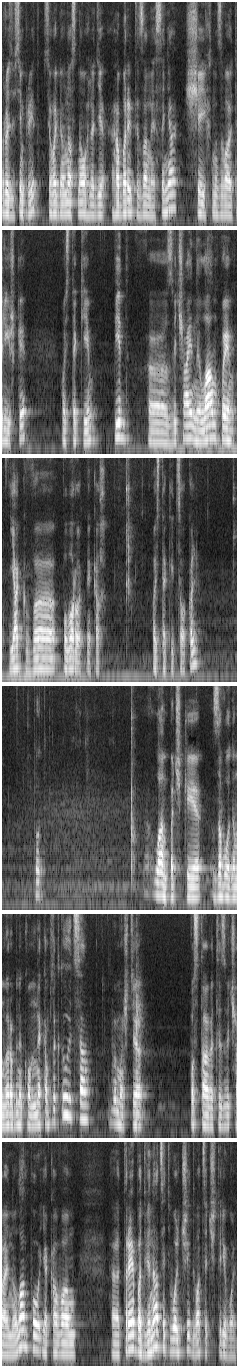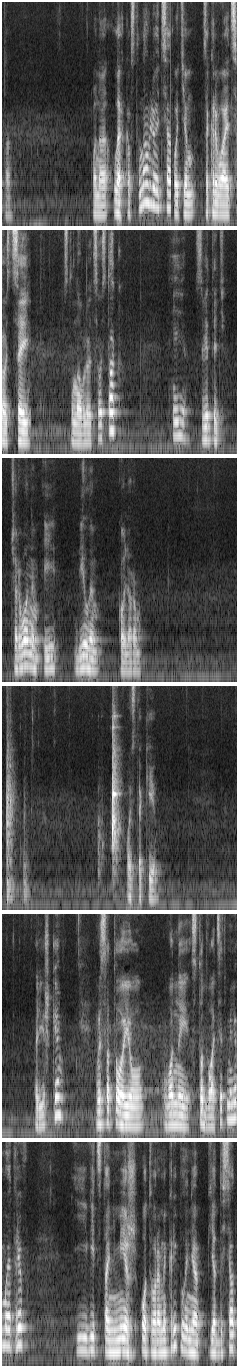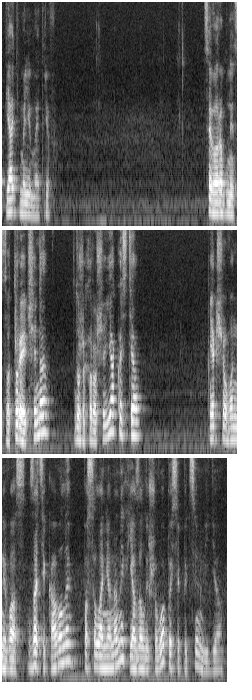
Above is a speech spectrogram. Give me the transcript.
Друзі, всім привіт! Сьогодні у нас на огляді габарити занесення, ще їх називають ріжки. Ось такі. Під е, звичайні лампи, як в поворотниках. Ось такий цоколь. Тут лампочки заводом-виробником не комплектуються. Ви можете поставити звичайну лампу, яка вам е, треба 12 вольт чи 24 вольта. Вона легко встановлюється, потім закривається ось цей, встановлюється ось так і світить червоним і білим кольором. Ось такі ріжки. Висотою вони 120 мм і відстань між отворами кріплення 55 мм. Це виробництво Туреччина, дуже хорошої якості. Якщо вони вас зацікавили, посилання на них я залишу в описі під цим відео.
